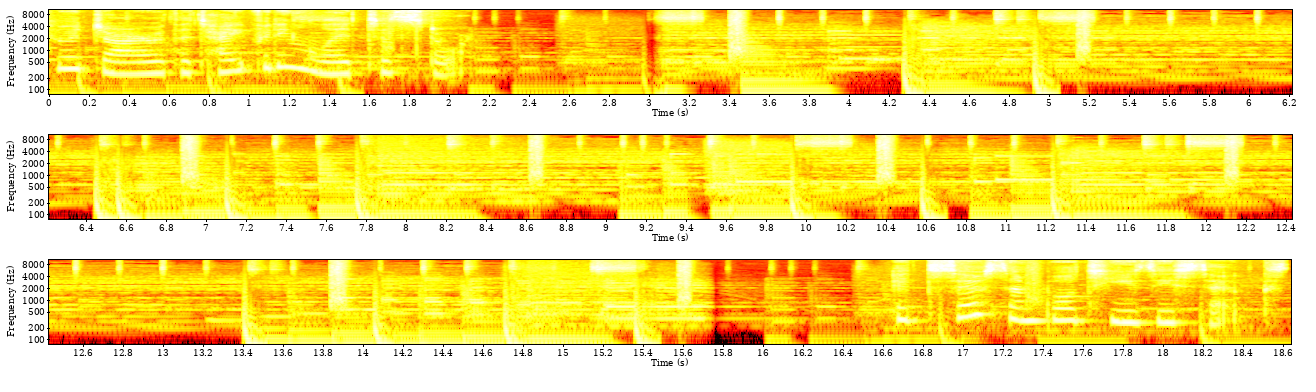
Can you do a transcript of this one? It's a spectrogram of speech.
to a jar with a tight-fitting lid to store. It's so simple to use these soaks.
